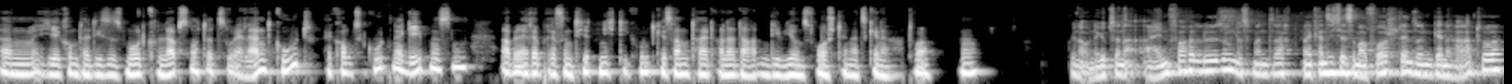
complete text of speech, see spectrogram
Ähm, hier kommt halt dieses Mode Collapse noch dazu. Er lernt gut, er kommt zu guten Ergebnissen, aber er repräsentiert nicht die Grundgesamtheit aller Daten, die wir uns vorstellen als Generator. Ja. Genau, und da gibt es eine einfache Lösung, dass man sagt, man kann sich das ja mal vorstellen, so ein Generator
